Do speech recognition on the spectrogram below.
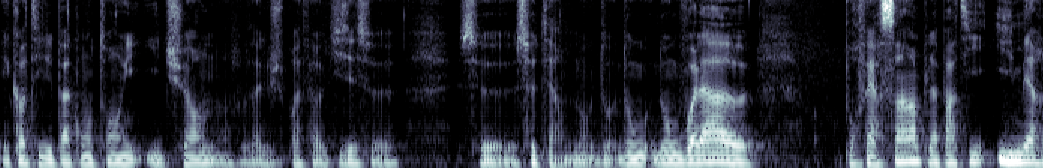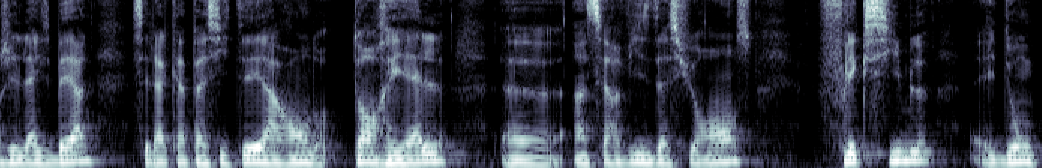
Et quand il n'est pas content, il, churn. C'est pour ça que je préfère utiliser ce, terme. Donc, voilà, euh, pour faire simple, la partie immergée de l'iceberg, c'est la capacité à rendre temps réel euh, un service d'assurance flexible. Et donc,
